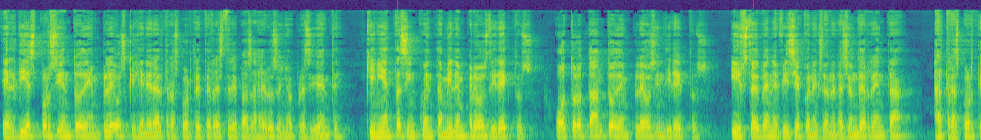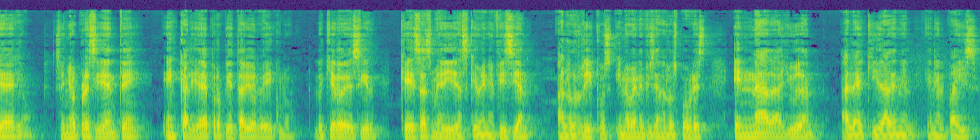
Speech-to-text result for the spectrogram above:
el 10% de empleos que genera el transporte terrestre de pasajeros, señor presidente. 550.000 empleos directos, otro tanto de empleos indirectos. ¿Y usted beneficia con exoneración de renta al transporte aéreo? Señor presidente, en calidad de propietario del vehículo, le quiero decir que esas medidas que benefician a los ricos y no benefician a los pobres en nada ayudan a la equidad en el, en el país.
